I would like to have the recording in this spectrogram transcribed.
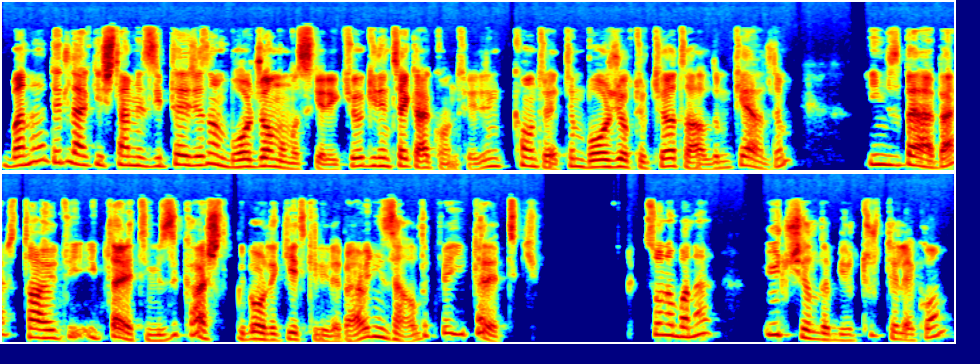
Bana dediler ki işleminizi iptal edeceğiz ama borcu olmaması gerekiyor. Gidin tekrar kontrol edin. Kontrol ettim. Borcu yoktur. Kağıt aldım. Geldim. Biz beraber taahhütü iptal ettiğimizi karşılıklı bir oradaki yetkiliyle beraber imzaladık ve iptal ettik. Sonra bana 3 yılda bir Türk Telekom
